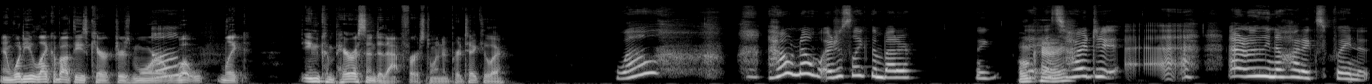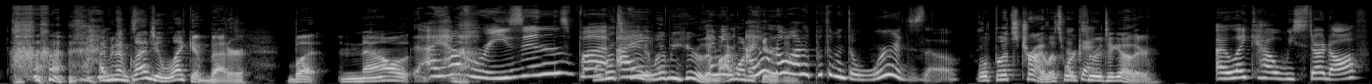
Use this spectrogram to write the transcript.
And what do you like about these characters more? Um, what, like, in comparison to that first one in particular? Well, I don't know. I just like them better. Like, Okay. it's hard to. I, I don't really know how to explain it. I mean, I'm glad you like it better, but now. I have reasons, but Well, I. hear, let me hear I, them. mean, I, want to I don't know how to put them into words, though. Well, let's try. Let's work Okay. through it together. I like how we start off,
